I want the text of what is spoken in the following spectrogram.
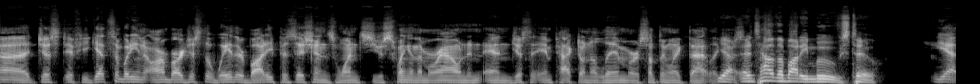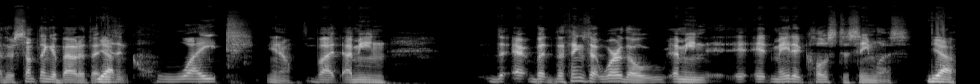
Uh, just if you get somebody in an armbar, just the way their body positions once you're swinging them around, and, and just an impact on a limb or something like that. Like yeah, it's how the body moves too. yeah, there's something about it that Yeah. not quite, you know. But I mean, the eh, but the things that were though, I mean, it, it made it close to seamless. Yeah.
